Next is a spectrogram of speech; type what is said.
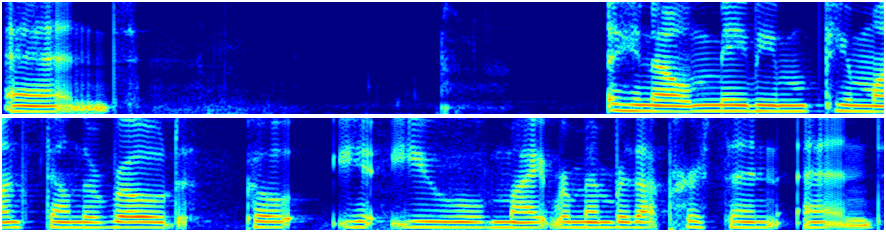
And you know maybe a few months down the road go you, you might remember that person and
